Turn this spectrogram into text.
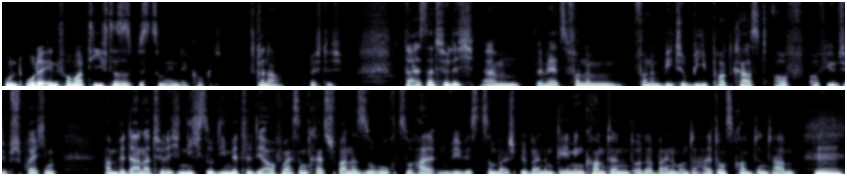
und oder informativ, dass es bis zum Ende guckt. Genau, richtig. Da ist natürlich, ähm, wenn wir jetzt von einem, von einem B2B-Podcast auf, auf YouTube sprechen, haben wir da natürlich nicht so die Mittel, die Aufmerksamkeitsspanne so hoch zu halten, wie wir es zum Beispiel bei einem Gaming-Content oder bei einem Unterhaltungscontent haben. Mhm.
